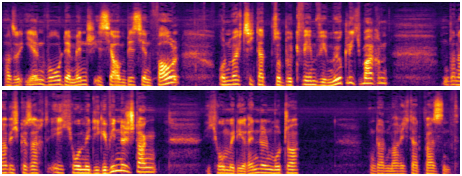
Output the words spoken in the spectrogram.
Also irgendwo, der Mensch ist ja auch ein bisschen faul und möchte sich das so bequem wie möglich machen. Und dann habe ich gesagt, ich hole mir die Gewindestangen, ich hole mir die Rändelmutter und dann mache ich das passend.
